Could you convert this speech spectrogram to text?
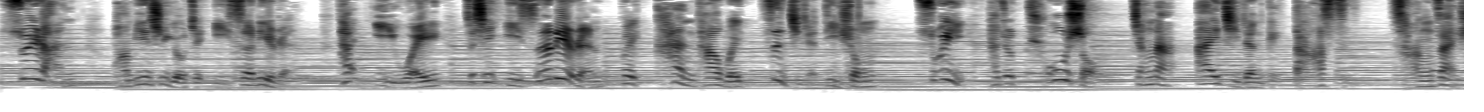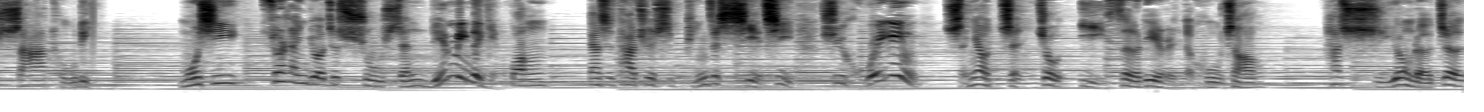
虽然旁边是有着以色列人，他以为这些以色列人会看他为自己的弟兄，所以他就出手将那埃及人给打死，藏在沙土里。摩西虽然有着属神怜悯的眼光，但是他却是凭着血气去回应神要拯救以色列人的呼召。他使用了这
